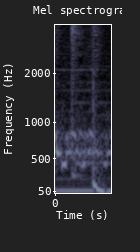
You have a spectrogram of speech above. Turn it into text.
you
